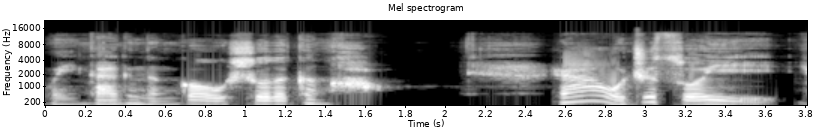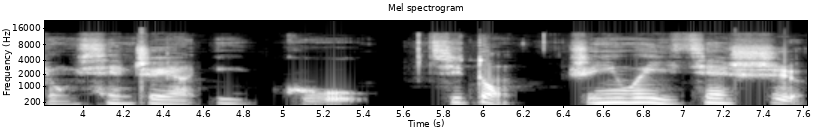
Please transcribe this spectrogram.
我应该能够说得更好。然而，我之所以涌现这样一股激动，是因为一件事，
